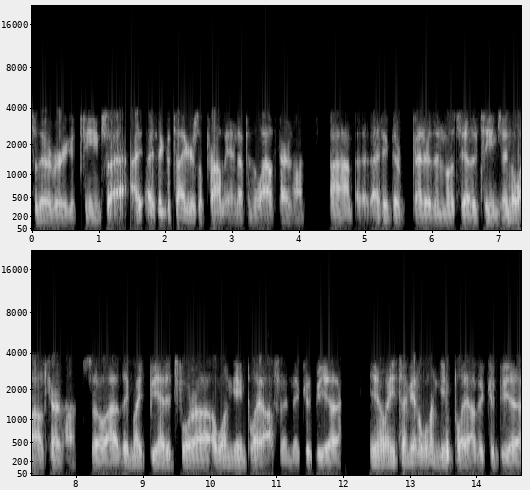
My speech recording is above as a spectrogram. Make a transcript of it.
so they're a very good team. So I I think the Tigers will probably end up in the wild card hunt. Um, I think they're better than most of the other teams in the wild card hunt, so uh, they might be headed for a, a one game playoff, and it could be a you know anytime you have a one game playoff, it could be a,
